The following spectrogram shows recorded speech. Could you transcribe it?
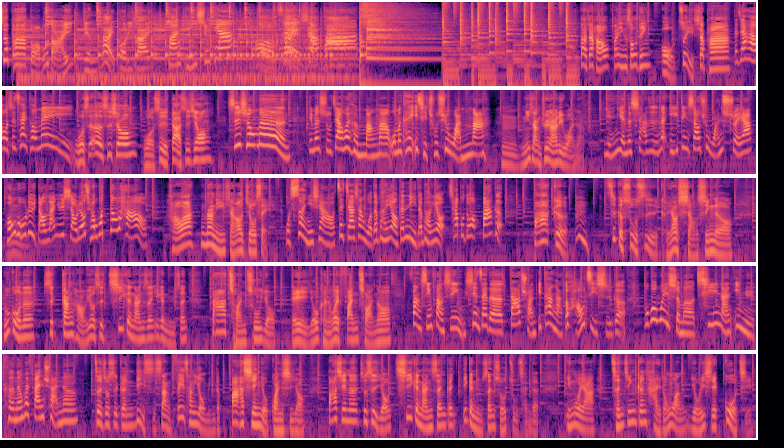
小趴大舞台，精彩玻璃台，欢迎收听偶，最小趴。大家好，欢迎收听哦，最下趴。大家好，我是菜头妹，我是二师兄，我是大师兄。师兄们，你们暑假会很忙吗？我们可以一起出去玩吗？嗯，你想去哪里玩啊？炎炎的夏日，那一定是要去玩水啊！澎湖绿岛、蓝屿、小琉球，我都好。好啊，那你想要揪谁？我算一下哦，再加上我的朋友跟你的朋友，差不多八个。八个？嗯，这个数字可要小心了哦。如果呢是刚好又是七个男生一个女生搭船出游，哎，有可能会翻船哦。放心放心，现在的搭船一趟啊都好几十个。不过为什么七男一女可能会翻船呢？这就是跟历史上非常有名的八仙有关系哦。八仙呢，就是由七个男生跟一个女生所组成的。因为啊，曾经跟海龙王有一些过节，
